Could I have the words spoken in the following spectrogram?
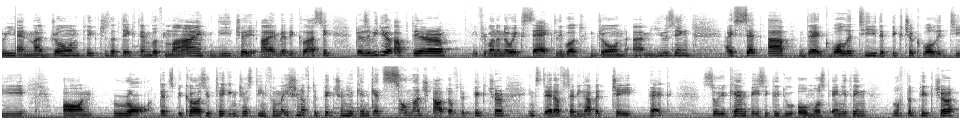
III and my drone pictures, I take them with my DJI Mavic Classic. There's a video up there if you want to know exactly what drone I'm using. I set up the quality, the picture quality on raw. That's because you're taking just the information of the picture and you can get so much out of the picture instead of setting up a JPEG. So you can basically do almost anything with the picture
